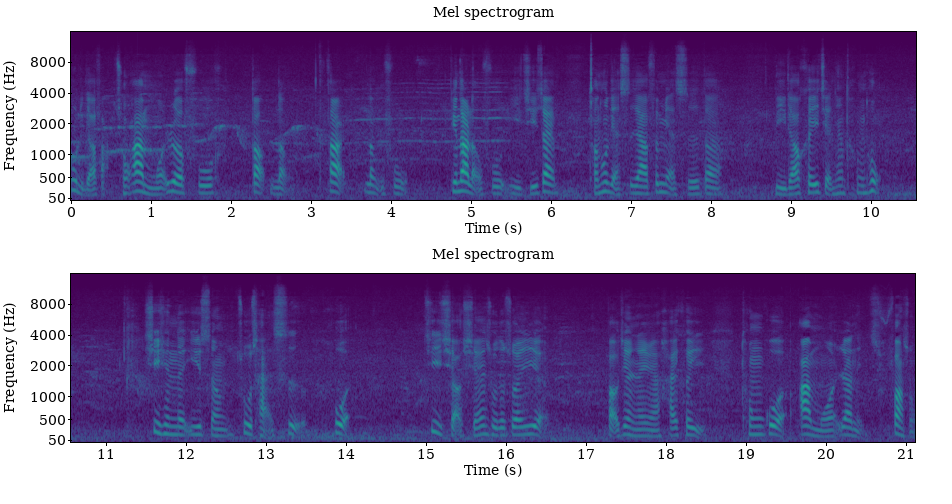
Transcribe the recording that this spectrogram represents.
物理疗法，从按摩、热敷到冷袋冷敷、冰袋冷敷，以及在疼痛点施加。分娩时的理疗可以减轻疼痛。细心的医生、助产士或技巧娴熟的专业保健人员还可以通过按摩让你放松。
